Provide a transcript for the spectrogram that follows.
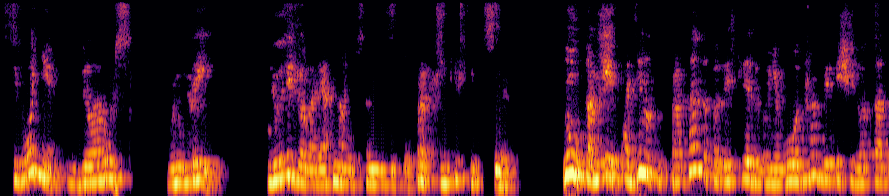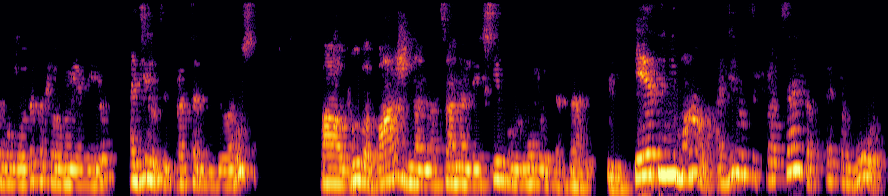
Сегодня в Беларусь внутри люди говорят на русском языке, практически все. Ну, там есть 11% это исследование года 2020 года, которому я верю. 11% белорусов а, было важно, национальные символы, мовы и так далее. И это немало, 11% это вот.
